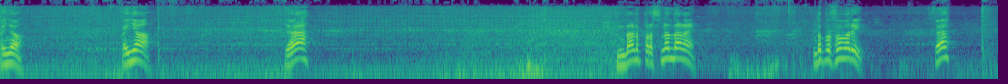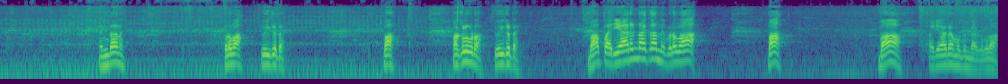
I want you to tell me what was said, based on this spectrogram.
കഴിഞ്ഞോ? കഴിഞ്ഞോ? ഏ? എന്താണ് പ്രശ്നം എന്താണ്? എന്താ പ്രശ്നം പറ ഏ? എന്താണ്? ഇവിടെ വാ ചോദിക്കട്ടെ. വാ മക്കൾ കൂടാ ചോദിക്കട്ടെ. വാ പരിഹാരം ഉണ്ടാക്കാന്ന്. ഇവിടെ വാ. വാ. വാ പരിഹാരം നമുക്ക് ഉണ്ടാക്കാം. ഇവിടെ.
